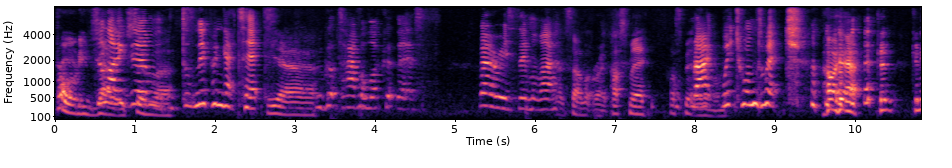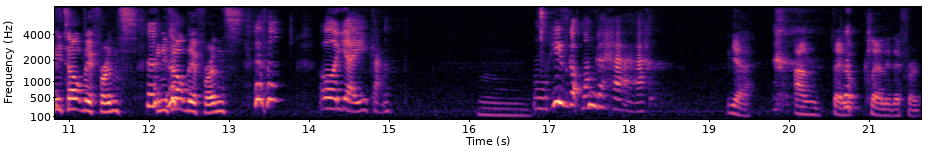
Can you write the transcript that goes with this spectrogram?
probably so very like, similar. um, does Nip and get it? Yeah. We've got to have a look at this. Very similar. Let's have a look. Right, pass me. Pass me. Right, one. which one's which? Oh yeah. Can can you tell difference? Can you tell difference? oh yeah, you can. Hmm, Well, he's got longer hair. yeah. And they look clearly different,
